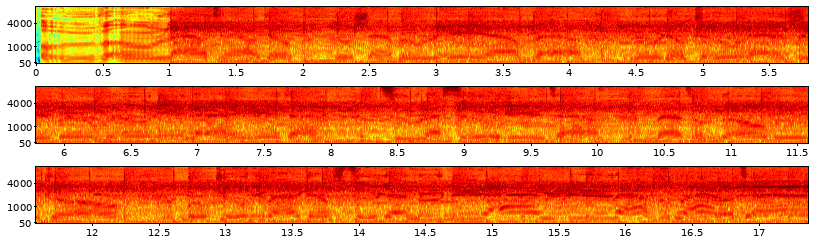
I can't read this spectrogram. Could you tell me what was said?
溺れてよ土砂降り雨無力な自分に泣いて辛すぎた窓の向こう僕には現実が不似合いだ笑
